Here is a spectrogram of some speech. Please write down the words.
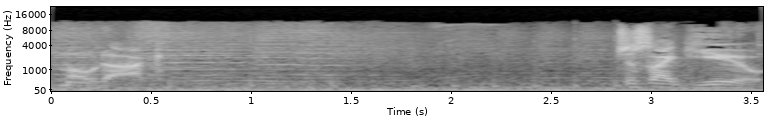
MODOK. Just like you.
